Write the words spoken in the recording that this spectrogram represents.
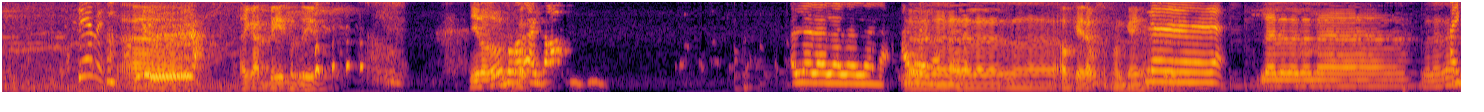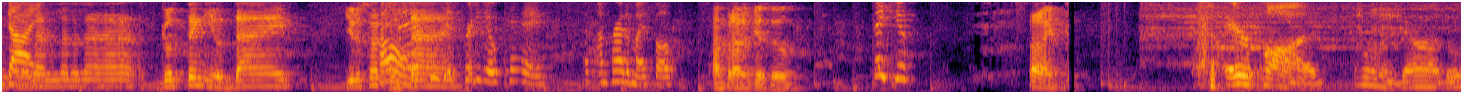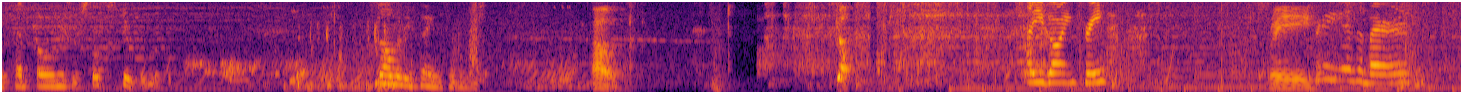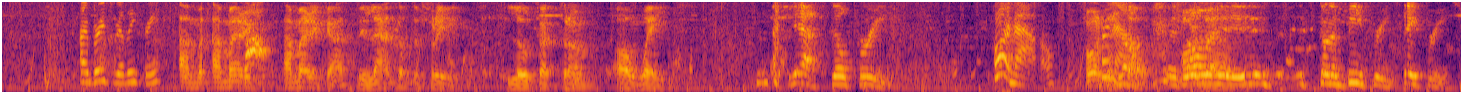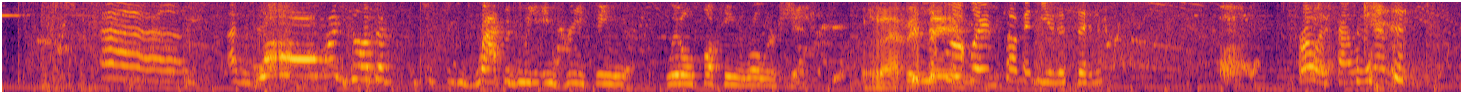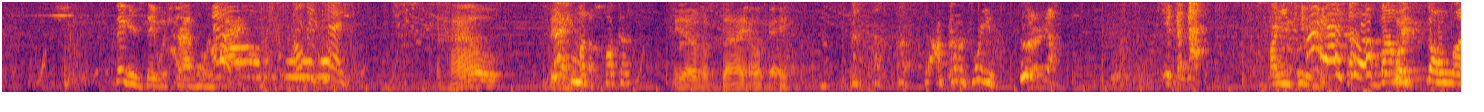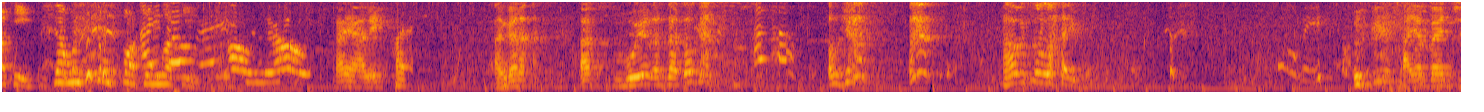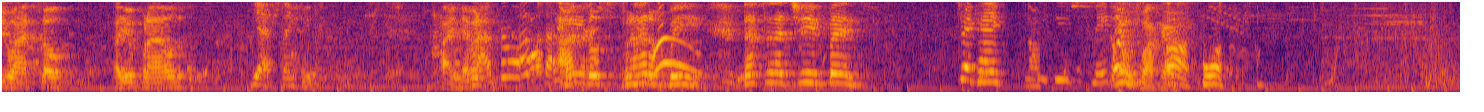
Damn it. Uh, I got base at least. You know, that was But I got. Ah, La la la la la la. Ah, La, la, la, la, la, la. la, la, la, la, la, la. Okay, that was a fun game. La, la, la, la, la. La I died. La, la, la, la, la. Good thing you died. You deserve to die. Oh. to I actually die. did pretty okay. I'm- I'm proud of myself. I'm proud of you too. Thank you. Alright. AirPods. Oh my god, those headphones are still stupid. So many things have been Oh. Go! Are you going free? Free. Free as a bird. Are birds really free? Am America, America, the land of the free. Looks at Trump. Oh wait. Yeah, still free. For now. For, For now. now. It's, For all, now. it's, it's gonna be free. Stay free. Uh, Whoa, my god, that's just rapidly increasing little fucking roller shit. Rapidly. Rollers come in unison. roller travel together. Figures they would travel in packs. Oh, only connect. How Hey, big motherfucker! either of us die? Okay. I'm coming for you! Are you kidding me? That, that was so lucky. That was so fucking I know, lucky. right? Oh no! Hi Ali. Hi. I'm gonna. As weird as that. Oh god. Oh, Oh god. How is alive? no. me. I avenge you, Axel. Are you proud? Yes, thank you. I never. Bad for one, Axel's proud of me. That's an achievement. JK! No. You just made You fucker. Ah, four.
